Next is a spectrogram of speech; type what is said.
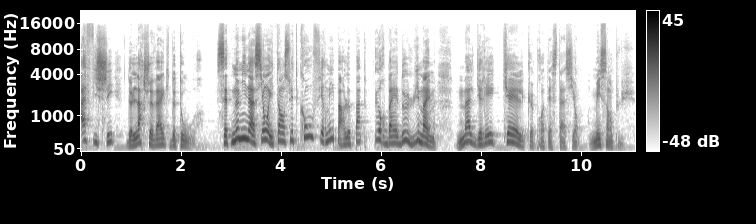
affiché de l'archevêque de Tours. Cette nomination est ensuite confirmée par le pape Urbain II lui-même, malgré quelques protestations, mais sans plus.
